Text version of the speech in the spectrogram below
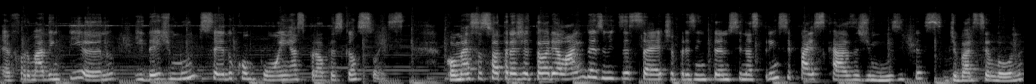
é formada em piano e desde muito cedo compõe as próprias canções. Começa sua trajetória lá em 2017, apresentando-se nas principais casas de músicas de Barcelona,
